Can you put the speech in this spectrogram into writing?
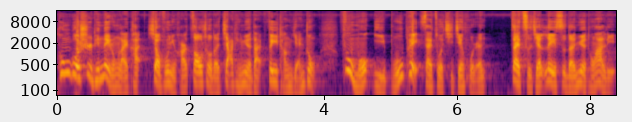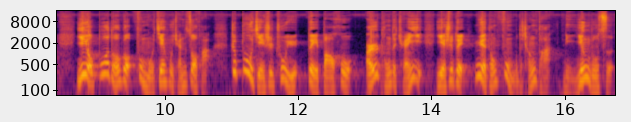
通过视频内容来看，校服女孩遭受的家庭虐待非常严重，父母已不配再做其监护人。在此前类似的虐童案里，也有剥夺过父母监护权的做法。这不仅是出于对保护儿童的权益，也是对虐童父母的惩罚，理应如此。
